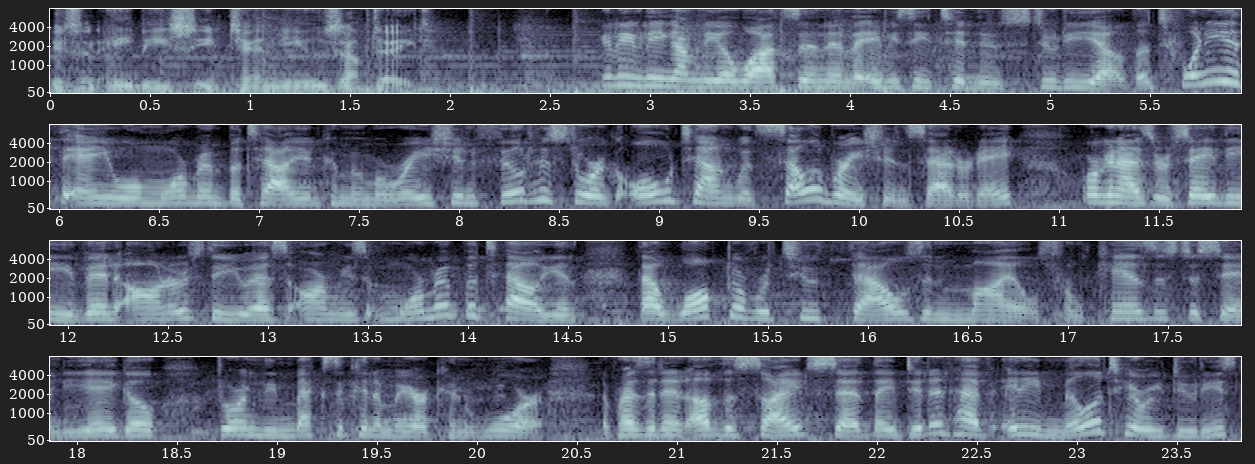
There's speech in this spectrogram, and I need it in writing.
is an ABC 10 News Update. Good evening. I'm Neil Watson in the ABC 10 News studio. The 20th annual Mormon Battalion commemoration filled historic Old Town with celebration Saturday. Organizers say the event honors the U.S. Army's Mormon Battalion that walked over 2,000 miles from Kansas to San Diego during the Mexican-American War. The president of the site said they didn't have any military duties,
